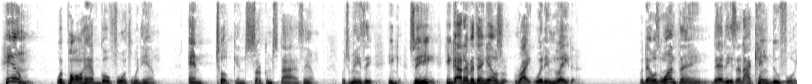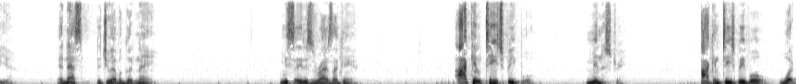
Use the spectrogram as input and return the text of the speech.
Him would Paul have go forth with him and took and circumcised him, which means he, he see, he, he got everything else right with him later. But there was one thing that he said, I can't do for you, and that's that you have a good name. Let me say this as right as I can. I can teach people ministry. I can teach people what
